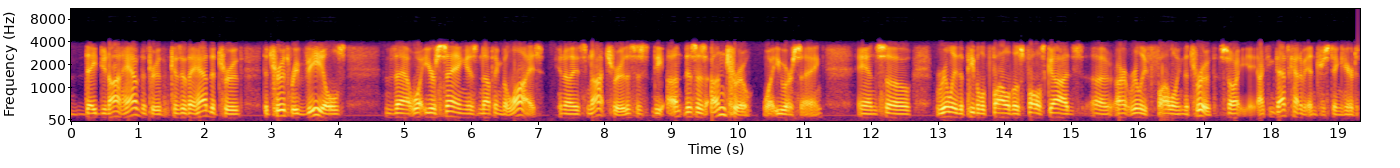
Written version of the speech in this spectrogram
they do not have the truth. Because if they had the truth, the truth reveals that what you're saying is nothing but lies. You know, it's not true. This is the un- this is untrue what you are saying, and so, really, the people that follow those false gods uh, aren't really following the truth. So, I, I think that's kind of interesting here to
